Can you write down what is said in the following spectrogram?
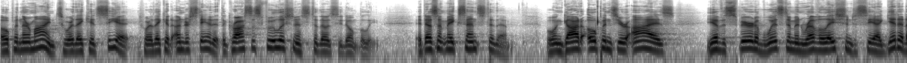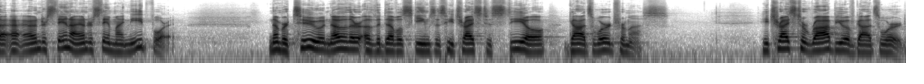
open their mind to where they could see it, to where they could understand it. The cross is foolishness to those who don't believe, it doesn't make sense to them. But when God opens your eyes, you have the spirit of wisdom and revelation to see, I get it, I, I understand, I understand my need for it. Number two, another of the devil's schemes is he tries to steal God's word from us. He tries to rob you of God's word.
